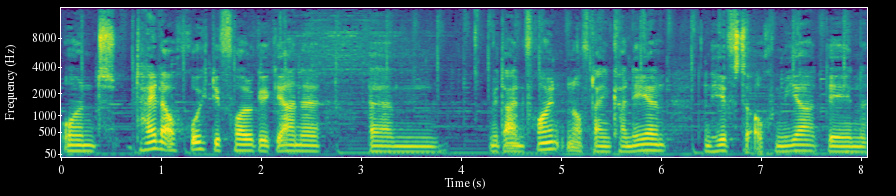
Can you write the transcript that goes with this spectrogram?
und teile auch ruhig die Folge gerne ähm, mit deinen Freunden auf deinen Kanälen, dann hilfst du auch mir, den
